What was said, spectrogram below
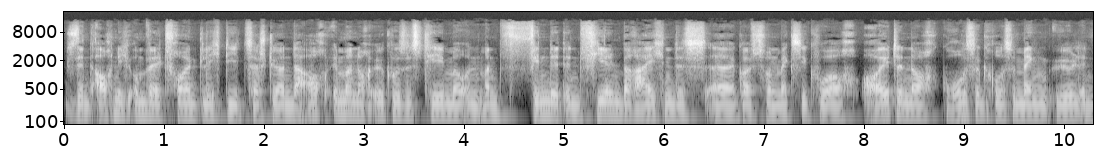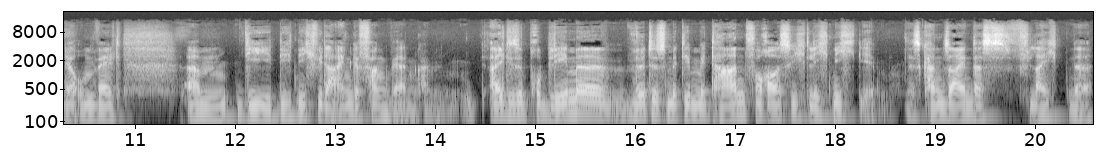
sind auch nicht umweltfreundlich, die zerstören da auch immer noch Ökosysteme und man findet in vielen Bereichen des äh, Golfs von Mexiko auch heute noch große, große Mengen Öl in der Umwelt, ähm, die, die nicht wieder eingefangen werden können. All diese Probleme wird es mit dem Methan voraussichtlich nicht geben. Es kann sein, dass vielleicht eine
